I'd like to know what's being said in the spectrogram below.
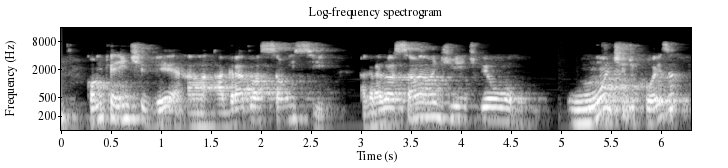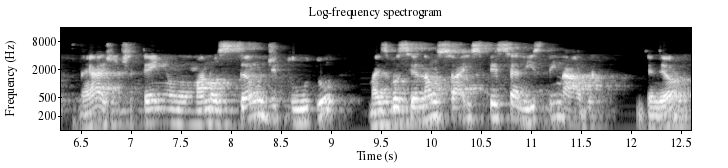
como que a gente vê a, a, graduação em si? A graduação é onde a gente vê um, um monte de coisa, né? A gente tem uma noção de tudo mas você não sai especialista em nada, entendeu?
